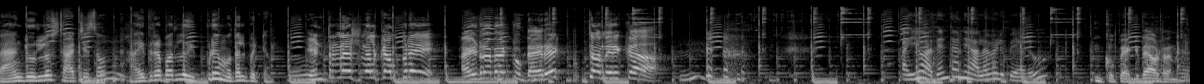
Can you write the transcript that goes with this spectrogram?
బెంగళూరులో స్టార్ట్ చేసాం హైదరాబాద్లో ఇప్పుడే మొదలు పెట్టాం. International company Hyderabad to direct America. అయ్యో అదేంటని అలా వెళ్ళిపోయారు? ఇంకో పెగ్గ తేవటానికి.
